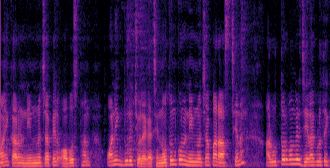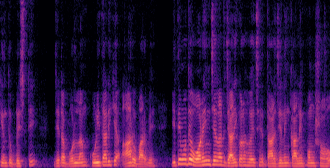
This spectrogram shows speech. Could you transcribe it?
নয়, কারণ নিম্নচাপের অবস্থান অনেক দূরে চলে গেছে। নতুন কোনো নিম্নচাপ আর আসছে না। আর উত্তরবঙ্গের জেলাগুলোতে কিন্তু বৃষ্টি, যেটা বললাম, কুড়ি তারিখে আরও বাড়বে। ইতিমধ্যে অরেঞ্জ জেলার জারি করা হয়েছে দার্জিলিং, কালিম্পং সহ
